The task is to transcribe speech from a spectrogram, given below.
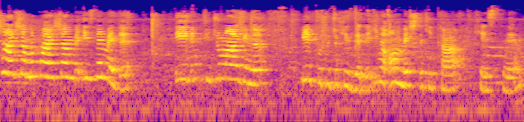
Çarşamba, perşembe izlemedi. Diyelim ki cuma günü bir kutucuk izledi. Yine 15 dakika kestim.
